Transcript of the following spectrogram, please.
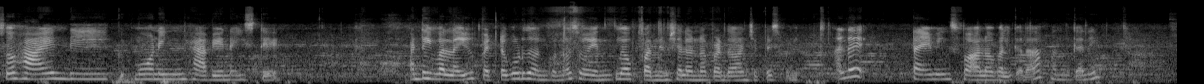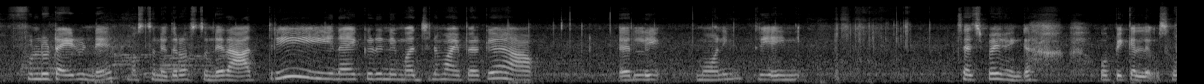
సో హాయ్ అండి. Good morning happy nice day అంటే ఇవాళ లైవ్ పెట్టకూడదు అనుకున్నా. సో ఎందుకులో ఒక పది నిమిషాలు అన్నా పెడదాం అని చెప్పేసి అంటే టైమింగ్స్ ఫాలో అవ్వాలి కదా అందుకని. ఫుల్ టైర్డ్ ఉండే మస్తు నిద్ర వస్తుండే. రాత్రి వినాయకుడి నిమజ్జనం అయిపోయాకే ఎర్లీ మార్నింగ్ త్రీ అయింది. చచ్చిపోయాం ఇంకా. ఓపిక లేవు. సో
